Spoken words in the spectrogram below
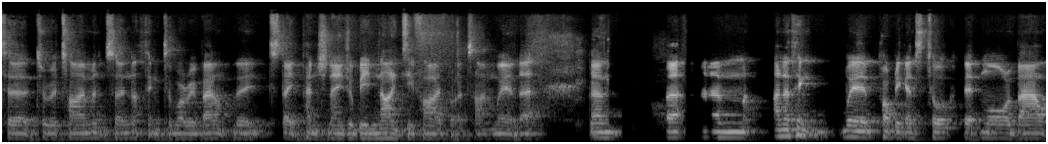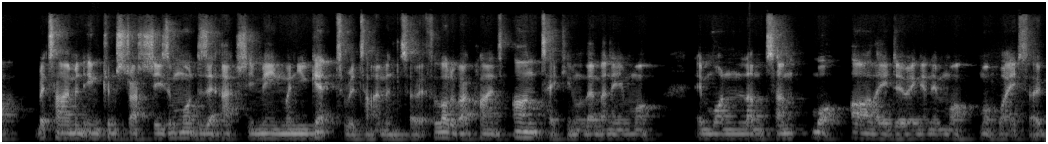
to, to retirement, so nothing to worry about. The state pension age will be 95 by the time we're there. Um, but um, and I think we're probably going to talk a bit more about retirement income strategies and what does it actually mean when you get to retirement. So if a lot of our clients aren't taking all their money in what in one lump sum, what are they doing and in what what way? So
